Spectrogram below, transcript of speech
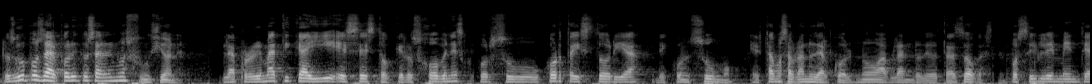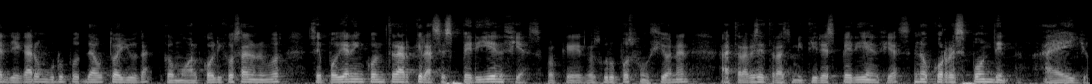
Los grupos de alcohólicos anónimos funcionan. La problemática ahí es esto, que los jóvenes, por su corta historia de consumo, estamos hablando de alcohol, no hablando de otras drogas, posiblemente al llegar a un grupo de autoayuda, como Alcohólicos Anónimos, se podían encontrar que las experiencias, porque los grupos funcionan a través de transmitir experiencias, no corresponden a ello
